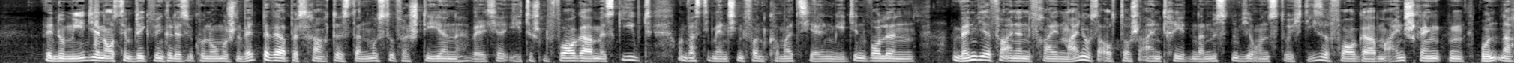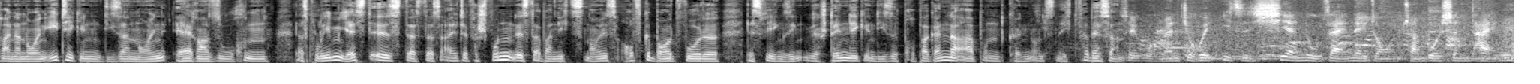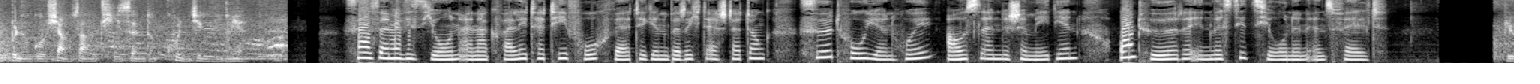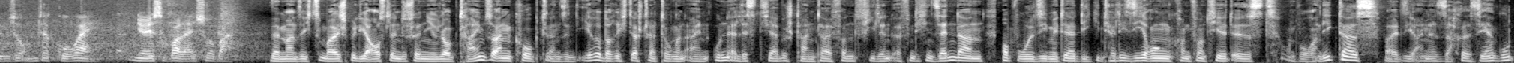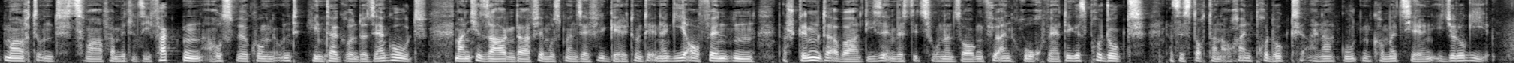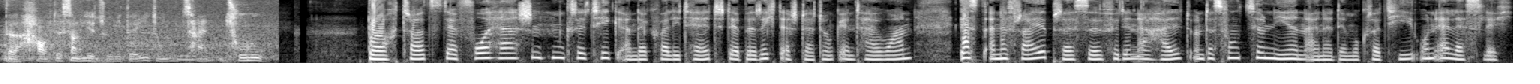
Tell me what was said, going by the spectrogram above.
Wenn du Medien aus dem Blickwinkel des ökonomischen Wettbewerbs betrachtest, dann musst du verstehen, welche ethischen Vorgaben es gibt und was die Menschen von kommerziellen Medien wollen. Wenn wir für einen freien Meinungsaustausch eintreten, dann müssten wir uns durch diese Vorgaben einschränken und nach einer neuen Ethik in dieser neuen Ära suchen. Das Problem jetzt ist, dass das Alte verschwunden ist, aber nichts Neues aufgebaut wurde. Deswegen sinken wir ständig in diese Propaganda ab und können uns nicht verbessern. Für seine Vision einer qualitativ hochwertigen Berichterstattung führt Hu Yuanhui ausländische Medien und höhere Investitionen ins Feld. 比如说我们在国外，《纽约时报》来说吧， Wenn man sich zum Beispiel die ausländische New York Times anguckt, dann sind ihre Berichterstattungen ein unerlässlicher Bestandteil von vielen öffentlichen Sendern, obwohl sie mit der Digitalisierung konfrontiert ist. Und woran liegt das? Weil sie eine Sache sehr gut macht und zwar vermittelt sie Fakten, Auswirkungen und Hintergründe sehr gut. Manche sagen, dafür muss man sehr viel Geld und Energie aufwenden. Das stimmt, aber diese Investitionen sorgen für ein hochwertiges Produkt. Das ist doch dann auch ein Produkt einer guten kommerziellen Ideologie. 的好的商业主义的一种产 出路。Doch trotz der vorherrschenden Kritik an der Qualität der Berichterstattung in Taiwan ist eine freie Presse für den Erhalt und das Funktionieren einer Demokratie unerlässlich.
